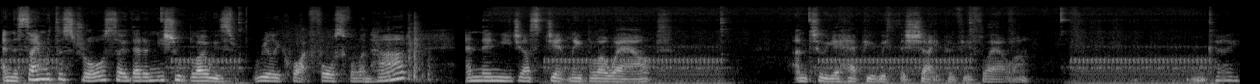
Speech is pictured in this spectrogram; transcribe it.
and the same with the straw, so that initial blow is really quite forceful and hard, and then you just gently blow out until you're happy with the shape of your flower. Okay.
